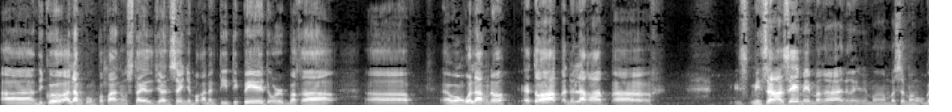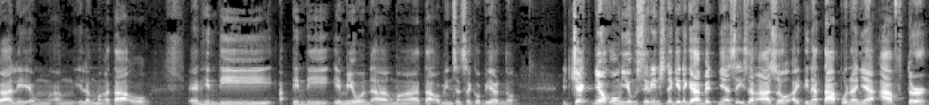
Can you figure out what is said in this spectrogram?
Uh, hindi ko alam kung paano style dyan sa inyo. Baka nagtitipid or baka uh, ewan ko lang, no? Ito ha, ano lang ha, uh, minsan kasi may mga ano eh, may mga masamang ugali ang, ang ilang mga tao and hindi hindi immune ang mga tao minsan sa gobyerno i-check nyo kung yung syringe na ginagamit niya sa isang aso ay tinatapo na niya after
